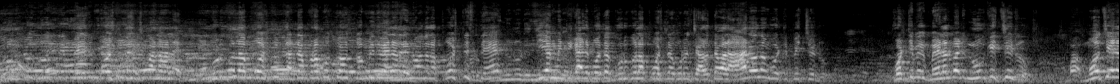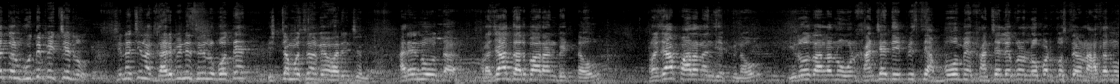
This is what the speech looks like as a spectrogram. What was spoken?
గ్రూప్ టూ గ్రూప్ త్రీ పేరు పోస్టులు పెంచుకోవాలి గురుకుల పోస్టు గత ప్రభుత్వం తొమ్మిది వేల రెండు వందల పోస్టు ఇస్తే సీఎం ఇంటికి వెళ్ళిపోతే గురుకుల పోస్టుల గురించి అడిగితే వాళ్ళ ఆడవాళ్ళని కొట్టిపించిండ్రు. పొట్టి మెడలు పట్టి నూకిచ్చిండ్రు. మోచేలతో గుద్దిపించిండ్రు చిన్న చిన్న గర్భిణీ స్త్రీలు పోతే ఇష్టం వచ్చిన వ్యవహరించిండ్రు. అరే నువ్వు ప్రజా ప్రజా దర్బారాన్ని పెట్టినావు ప్రజాపాలన అని చెప్పినావు. ఈరోజు అందులో అలా నువ్వు కంచె తీపిస్తే అబ్బో మేము కంచె లేకుండా లోపలికి వస్తే అతను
